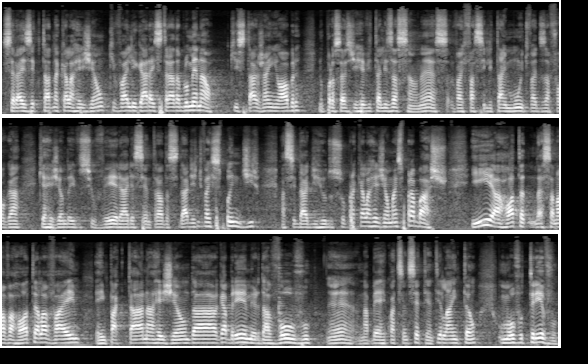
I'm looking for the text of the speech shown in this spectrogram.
será executada naquela região que vai ligar a Estrada Blumenau que está já em obra no processo de revitalização. Né? Vai facilitar muito, vai desafogar que a região da Ivo Silveira, área central da cidade, a gente vai expandir a cidade de Rio do Sul para aquela região mais para baixo. E a rota, essa nova rota, ela vai impactar na região da Gabremer, da Volvo, né, na BR-470. E lá, então, um novo trevo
